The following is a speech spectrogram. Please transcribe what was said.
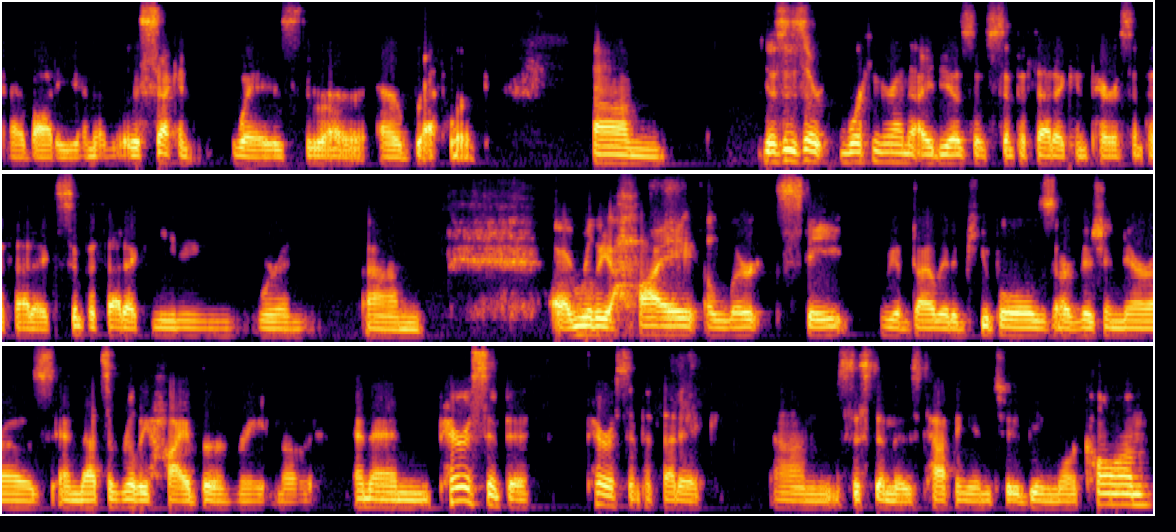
in our body. And then the second way is through our, our breath work. Um, this is our, working around the ideas of sympathetic and parasympathetic. Sympathetic meaning we're in um, a really high alert state. We have dilated pupils, our vision narrows, and that's a really high burn rate mode. And then parasympath, parasympathetic um, system is tapping into being more calm,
